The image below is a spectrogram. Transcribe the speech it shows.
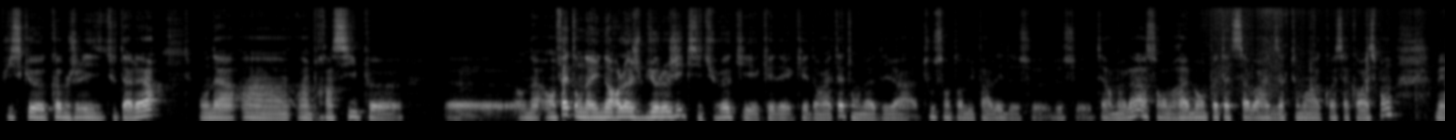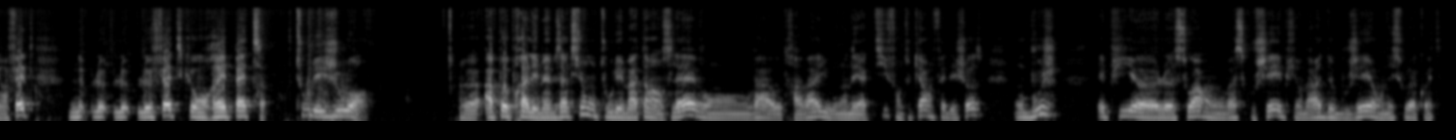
puisque comme je l'ai dit tout à l'heure, on a un, principe euh, en fait, on a une horloge biologique, si tu veux, qui est, dans la tête. On a déjà tous entendu parler de ce, terme-là, sans vraiment peut-être savoir exactement à quoi ça correspond. Mais en fait, le fait qu'on répète tous les jours euh, à peu près les mêmes actions. Tous les matins, on se lève, on va au travail ou on est actif. En tout cas, on fait des choses, on bouge. Et puis euh, le soir, on va se coucher et puis on arrête de bouger, on est sous la couette.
